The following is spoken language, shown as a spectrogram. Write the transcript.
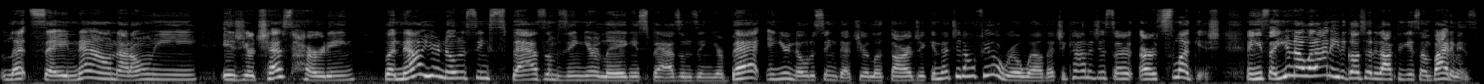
let's say now, not only is your chest hurting, but now you're noticing spasms in your leg and spasms in your back, and you're noticing that you're lethargic and that you don't feel real well, that you kind of just are, are sluggish. And you say, you know what, I need to go to the doctor to get some vitamins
